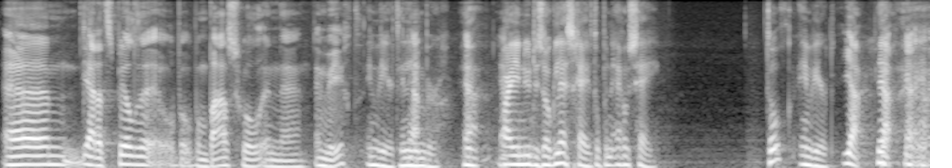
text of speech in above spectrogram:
Um, ja, dat speelde op, op een basisschool in, uh, in Weert. In Weert, in ja. Limburg. Ja. ja. Waar je nu dus ook les geeft op een ROC. Toch? In Weert? Ja. ja, ja, ja,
